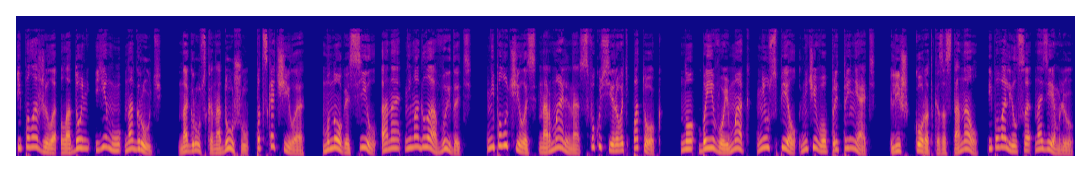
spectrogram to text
и положила ладонь ему на грудь. Нагрузка на душу подскочила. Много сил она не могла выдать. Не получилось нормально сфокусировать поток. Но боевой маг не успел ничего предпринять, лишь коротко застонал и повалился на землю.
